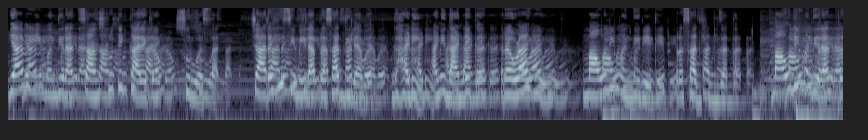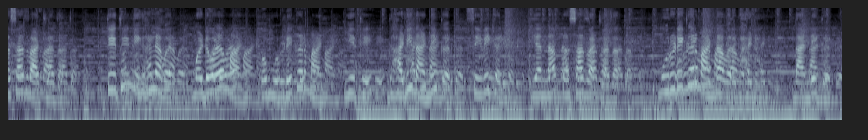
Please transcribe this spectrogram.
यावेळी मंदिरात सांस्कृतिक कार्यक्रम सुरू असतात. चारही सीमेला प्रसाद दिल्यावर घाडी आणि दांडेकर रवळा घेऊन माऊली मंदिर येथे प्रसाद घेऊन जातात. माऊली मंदिरात प्रसाद वाटला जातो. तेथून निघाल्यावर मडवळ माण व मुर्डेकर माण येथे घाडी दांडेकर सेवेकरी यांना प्रसाद वाटला जातो. मुर्डेकर मांडावर घाडी दांडेकर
